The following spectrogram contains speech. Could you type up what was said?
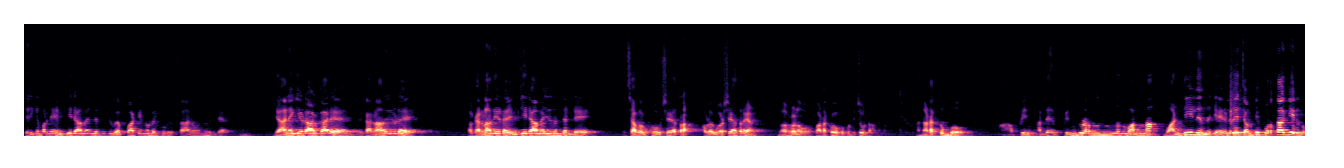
ശരിക്കും പറഞ്ഞാൽ എം ജി രാമേന്ദ്രൻ ഒരു വെപ്പാട്ടി എന്നുള്ളതിൽ കൂടുതൽ സ്ഥാനമൊന്നുമില്ല ജാനകിയുടെ ആൾക്കാർ കരുണാനിധിയുടെ കരുണാനിധിയുടെ എം ജി രാമചന്ദ്രന്റെ ശവ ഘോഷയാത്ര. അവിടെ ഘോഷയാത്രയാണ്. ബഹളവും പടക്കമൊക്കെ പൊട്ടിച്ചുകൊണ്ടാണല്ലോ. നടക്കുമ്പോൾ പിൻ അദ്ദേഹം പിന്തുടർന്ന് വന്ന വണ്ടിയിൽ നിന്ന് ജയലളിതയെ ചവിട്ടി പുറത്താക്കിയിരുന്നു.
